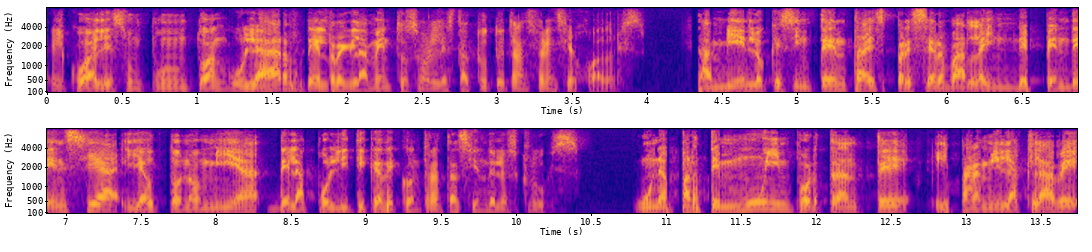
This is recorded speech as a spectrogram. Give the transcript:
el cual es un punto angular del reglamento sobre el estatuto y transferencia de jugadores. También lo que se intenta es preservar la independencia y autonomía de la política de contratación de los clubes. Una parte muy importante y para mí la clave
